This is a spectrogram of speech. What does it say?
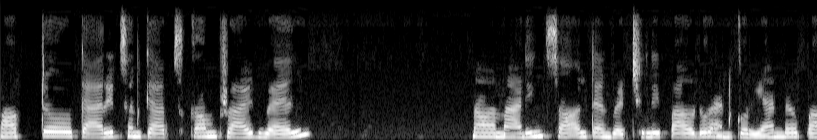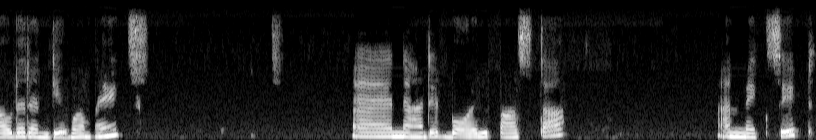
After carrots and capsicum fried well, now I'm adding salt and red chili powder and coriander powder and give a mix. And added boiled pasta and mix it.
